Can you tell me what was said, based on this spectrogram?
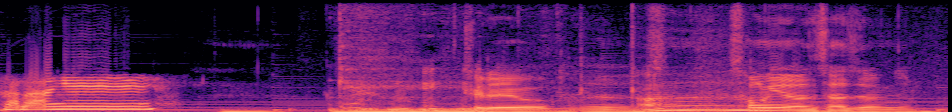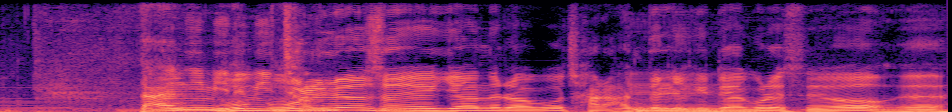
사랑해. 그래요. 예. 아, 성혜연 사장님. 따님 우- 이름이 정- 울면서 얘기하느라고 잘 안 들리기도 예. 하고 그랬어요. 예.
